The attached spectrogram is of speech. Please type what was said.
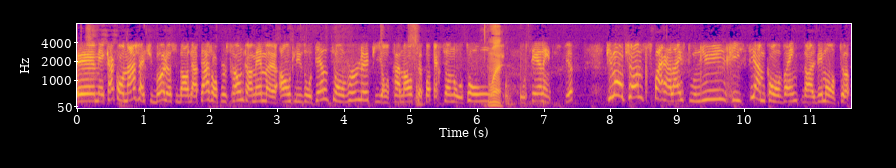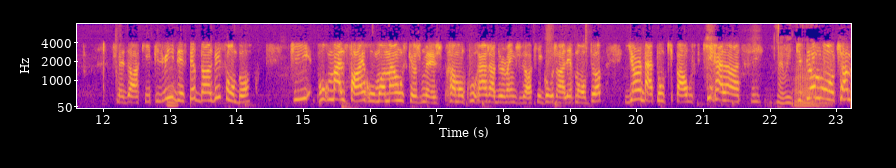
Euh, mais quand on marche à Cuba, là, sur le bord de la plage, on peut se rendre quand même euh, entre les hôtels, si on veut, là, puis on se ramasse là, pas personne autour, Ouais. hôtel, ainsi de suite. Puis mon chum, super à l'aise tout nu, réussit à me convaincre d'enlever mon top. Je me dis, OK. Puis lui, il décide d'enlever son bas. Puis pour mal faire, au moment où je, me, je prends mon courage à deux mains, je dis, OK, go, j'enlève mon top, il y a un bateau qui passe, qui ralentit. Ben oui. Puis là, mon chum,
